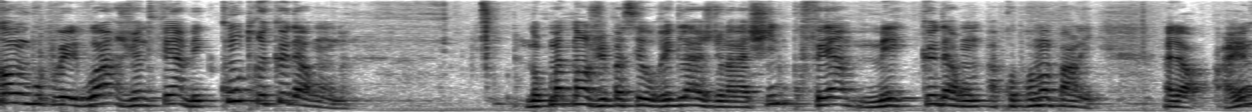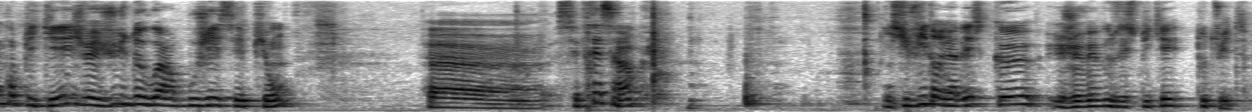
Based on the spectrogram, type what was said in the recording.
Comme vous pouvez le voir, je viens de faire mes contre-queues d'aronde. Donc maintenant, je vais passer au réglage de la machine pour faire mes queues d'aronde à proprement parler. Alors, rien de compliqué, je vais juste devoir bouger ces pions. Euh, c'est très simple. Il suffit de regarder ce que je vais vous expliquer tout de suite.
